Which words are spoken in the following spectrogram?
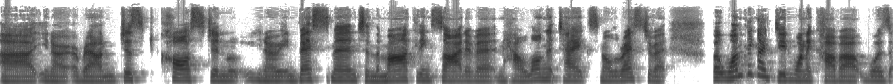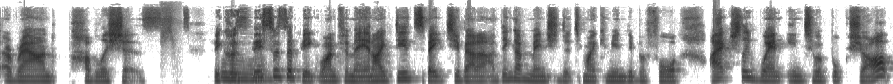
uh, you know, around just cost and, you know, investment and the marketing side of it and how long it takes and all the rest of it. But one thing I did want to cover was around publishers because mm. this was a big one for me. And I did speak to you about it. I think I've mentioned it to my community before. I actually went into a bookshop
